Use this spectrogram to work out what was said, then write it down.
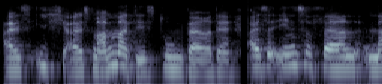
als ich als Mama das tun werde. Also insofern, nein.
